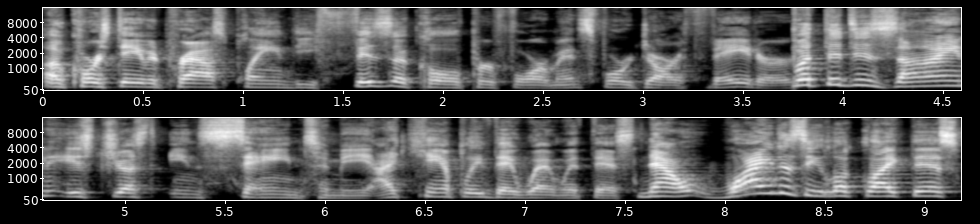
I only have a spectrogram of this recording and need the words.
Of course, David Prowse playing the physical performance for Darth Vader. But the design is just insane to me. I can't believe they went with this. Now, why does he look like this?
